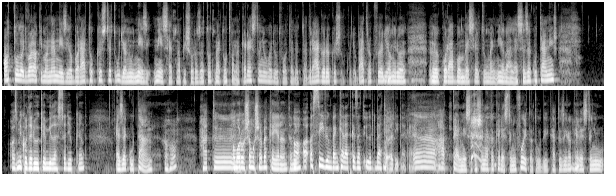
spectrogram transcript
attól, hogy valaki ma nem nézi a barátok között, ugyanúgy nézi, nézhet napi sorozatot, mert ott van a keresztanyú, vagy ott volt előtte a drága örökösök, vagy a bátrak földje, amiről ö, korábban beszéltünk, meg nyilván lesz ezek után is. Az mikor derül ki, mi lesz egyébként? Ezek után? Aha. Hát, Hamarosan most már be kell jelenteni. A, a, szívünkben keletkezett űrt betöltitek el. Hát természetesen, hát a keresztanyú folytatódik. Hát azért a keresztanyú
